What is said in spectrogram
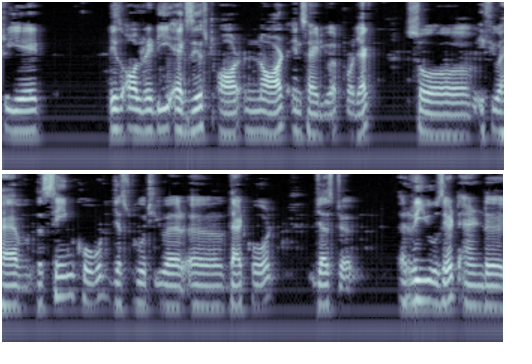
create is already exist or not inside your project. So if you have the same code just go to your uh, that code just uh, reuse it and uh,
